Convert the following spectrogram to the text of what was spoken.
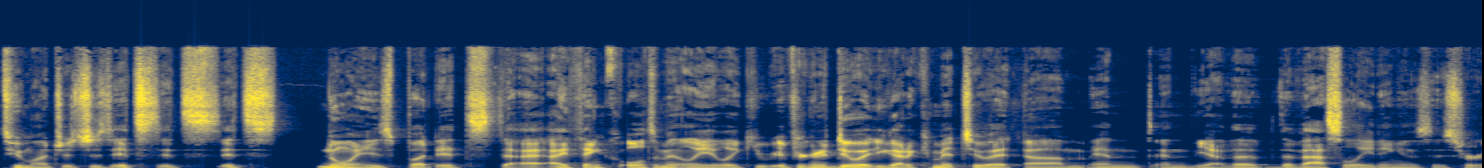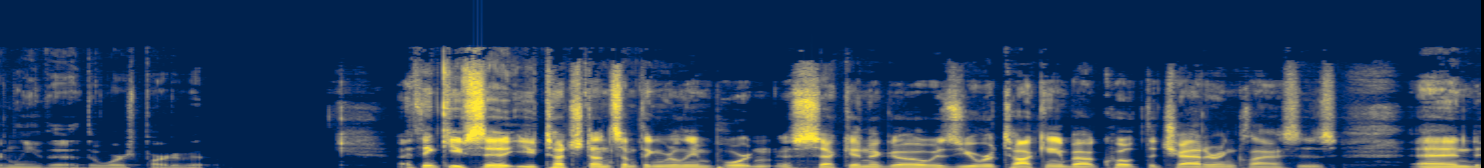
too much. It's just it's it's it's noise, but it's I think ultimately like you, if you're going to do it, you got to commit to it. Um, and and yeah, the the vacillating is is certainly the the worst part of it. I think you said you touched on something really important a second ago as you were talking about quote the chattering classes and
